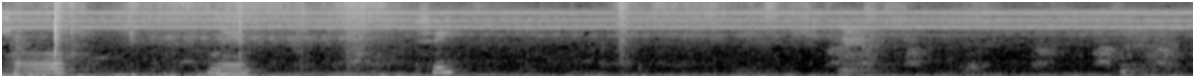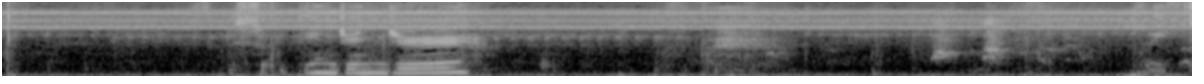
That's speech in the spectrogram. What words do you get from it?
So, may, see? Yung ginger. Wait.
